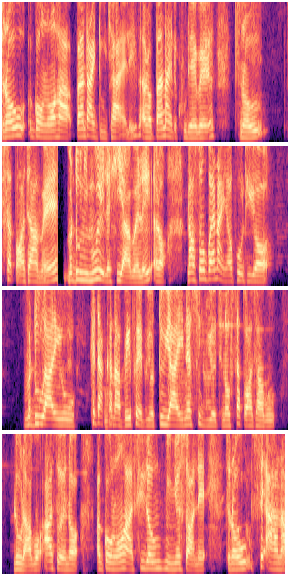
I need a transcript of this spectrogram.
ကျွန်တော်တို့အကုန်လုံးဟာပန်းတိုင်တူကြရလေအဲ့တော့ပန်းတိုင်တစ်ခုတည်းပဲကျွန်တော်တို့ ဆက်သွားကြမယ်မတူညီမှုတွေလည်းရှိရပဲလေအဲ့တော့နောက်ဆုံးပန်းတိုင်ရောက်ဖို့အထိတော့မတူတာတွေကိုခက်တာခဏဘေးဖယ်ပြီးတော့တူရာတွေနဲ့စုပြီးတော့ကျွန်တော်ဆက်သွားကြဖို့လိုတာပေါ့အဲ့ဆိုရင်တော့အကုန်လုံးဟာစီလုံးညီညွတ်စွာနဲ့ကျွန်တော်တို့စစ်အာဏာ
